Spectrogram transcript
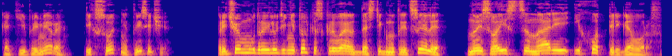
Какие примеры? Их сотни, тысячи. Причем мудрые люди не только скрывают достигнутые цели, но и свои сценарии и ход переговоров.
